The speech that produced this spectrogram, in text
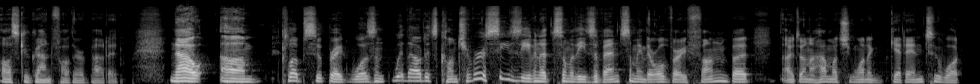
ask your grandfather about it. Now, um, Club Super 8 wasn't without its controversies, even at some of these events. I mean, they're all very fun, but I don't know how much you want to get into what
